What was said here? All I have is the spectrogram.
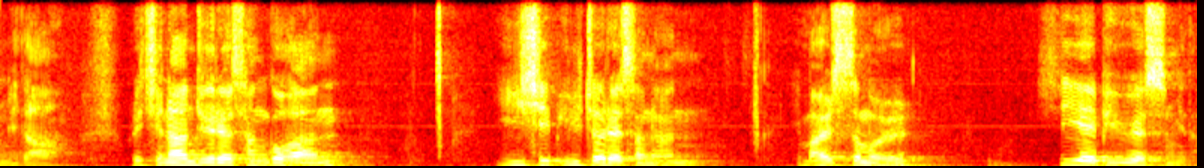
감사합니다. 우리 지난 주일에 상고한 21절에서는 이 말씀을 씨에 비유했습니다.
